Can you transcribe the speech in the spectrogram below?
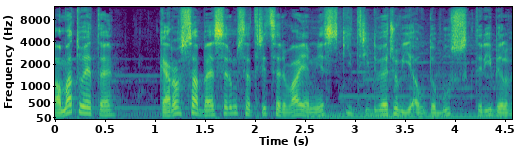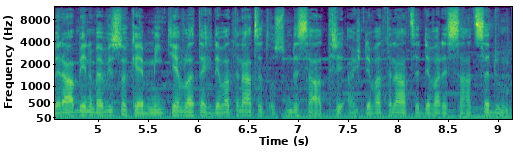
Pamatujete? Karosa B732 je městský třídveřový autobus, který byl vyráběn ve Vysokém mítě v letech 1983 až 1997.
